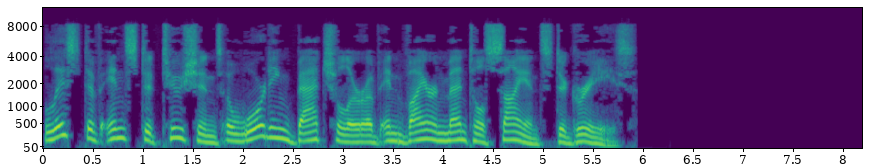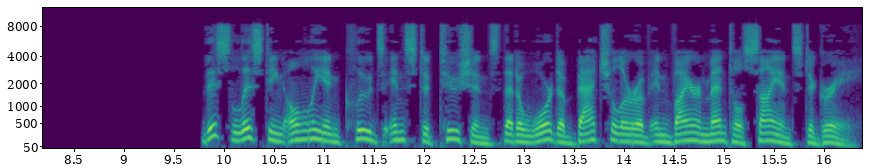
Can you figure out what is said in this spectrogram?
List of institutions awarding Bachelor of Environmental Science degrees This listing only includes institutions that award a Bachelor of Environmental Science degree.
